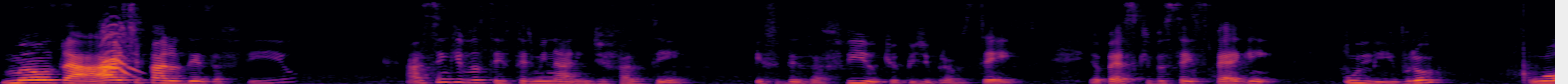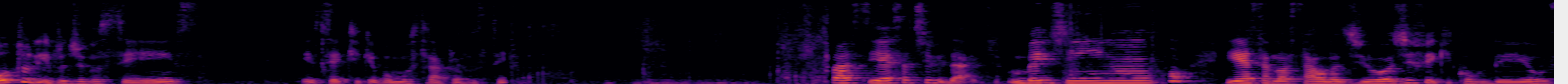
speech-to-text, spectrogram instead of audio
Mãos à arte para o desafio. Assim que vocês terminarem de fazer esse desafio que eu pedi para vocês, eu peço que vocês peguem o livro, o outro livro de vocês, esse aqui que eu vou mostrar para vocês. Faça essa atividade. Um beijinho. E essa é a nossa aula de hoje. Fique com Deus.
